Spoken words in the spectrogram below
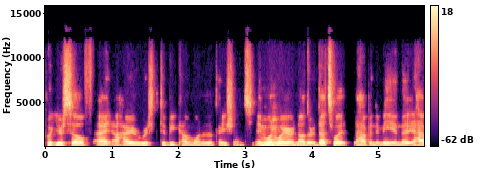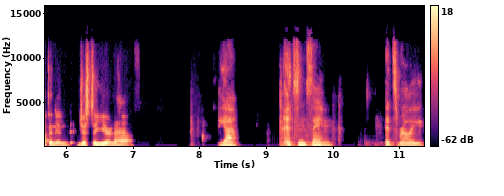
put yourself at a higher risk to become one of the patients in one Mhm. way or another. That's what happened to me, and that happened in just a year and a half. Yeah, it's insane. It's really,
